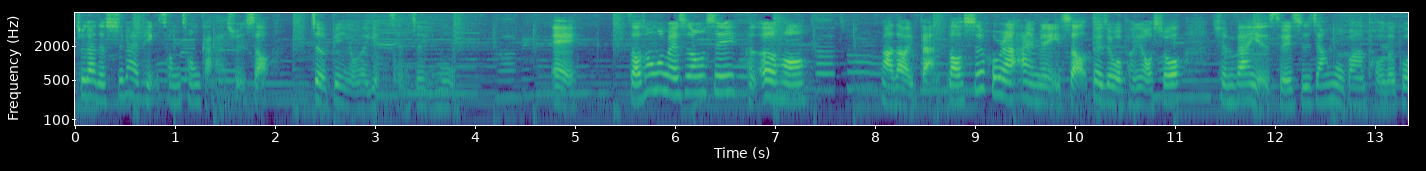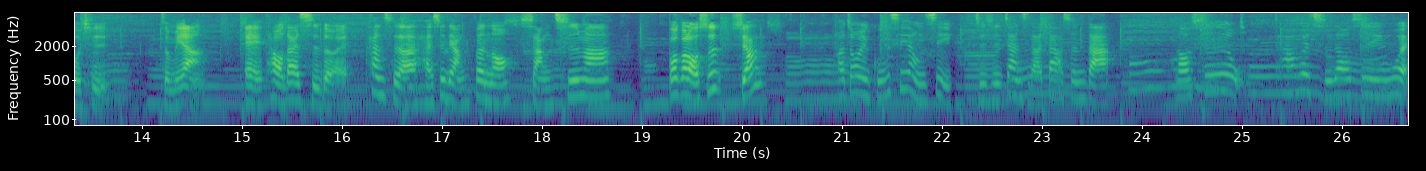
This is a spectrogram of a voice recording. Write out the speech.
就带着失败品匆匆赶来学校，这便有了眼前这一幕。哎。早上都没吃东西，很饿吼。骂到一半，老师忽然暧昧一笑，对着我朋友说：“全班也随之将目光投了过去。怎么样？哎，他有带吃的哎，看起来还是两份哦。想吃吗？”报告老师，想。他终于鼓起勇气，直直站起来，大声答：“老师，他会迟到是因为……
